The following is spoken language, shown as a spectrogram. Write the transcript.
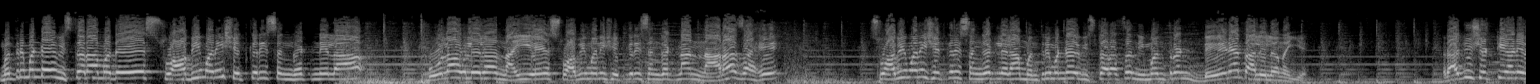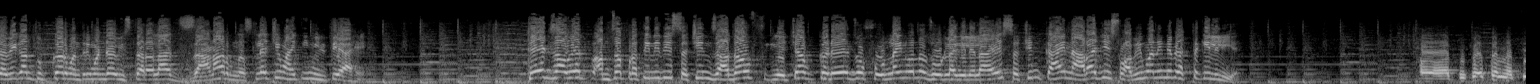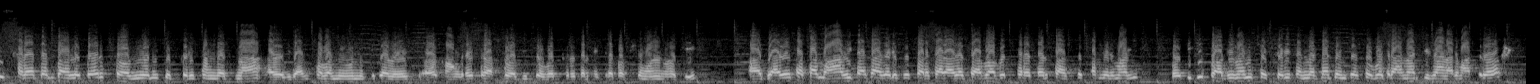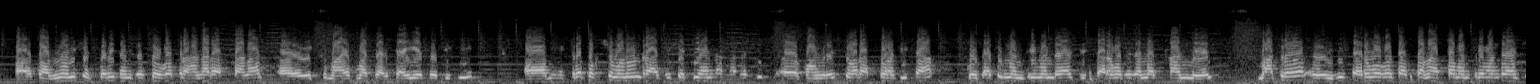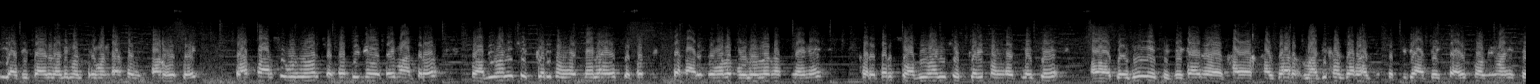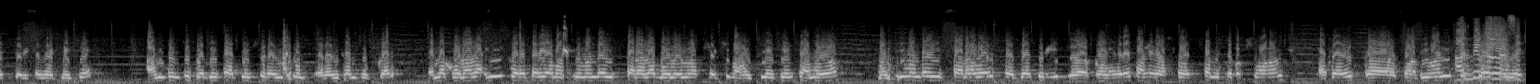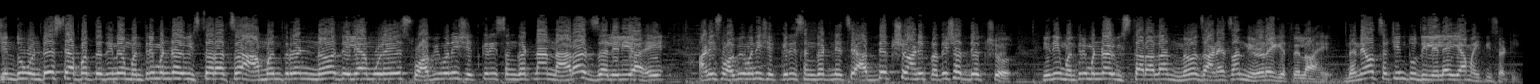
मंत्रिमंडळ विस्तारामध्ये स्वाभिमानी शेतकरी संघटनेला बोलावलेलं नाहीये. स्वाभिमानी शेतकरी संघटना नाराज आहे. स्वाभिमानी शेतकरी संघटनेला मंत्रिमंडळ विस्ताराचं निमंत्रण देण्यात आलेलं नाहीये. राजू शेट्टी आणि रविकांत तुपकर मंत्रिमंडळ विस्ताराला जाणार नसल्याची माहिती मिळते आहे. थेट जाऊयात. आमचा प्रतिनिधी सचिन जाधव याच्याकडे जो फोनलाईनवरनं जोडला गेलेला आहे. सचिन काय नाराजी स्वाभिमानीने व्यक्त केलेली आहे? तिथं तर नक्कीच खऱ्या तर पाहिलं तर स्वाभिमानी शेतकरी संघटना विधानसभा निवडणुकीच्या वेळेस काँग्रेस राष्ट्रवादी सोबत खरं तर मित्रपक्ष म्हणून होती. ज्यावेळेस आता महाविकास आघाडीचं सरकार आलं त्याबाबत खरं तर शांतता निर्माण होती की स्वाभिमानी शेतकरी संघटना त्यांच्यासोबत राहण्याची जाणार. मात्र स्वाभिमानी शेतकरी त्यांच्यासोबत राहणार असतानाच एक चर्चाही चर्चा येत होती की मित्रपक्ष म्हणून राजू शेट्टी यांना कदाचित काँग्रेस किंवा राष्ट्रवादीच्या कोट्यातून मंत्रिमंडळात विस्तारामध्ये त्यांना स्थान मिळेल. मात्र ही हे सर्व होत असताना आता मंत्रिमंडळाची यादी तयार झाली मंत्रिमंडळाचा विस्तार होतोय. त्याच पार्श्वभूमीवर शपथविधी होतोय. मात्र स्वाभिमानी शेतकरी संघटनेला या शपथविधीच्या कार्यक्रमाला बोलवलं नसल्याने खरं तर स्वाभिमानी शेतकरी संघटनेचे दोन्ही नेते जे काय खासदार माजी खासदार राज्य अध्यक्ष आहेत स्वाभिमानी शेतकरी संघटनेचे आणि त्यांचे प्रदेशाध्यक्ष रवी रविकांत तुपकर यांना कोणालाही खरं तर या मंत्रिमंडळ विस्ताराला बोलवलं नसल्याची माहिती येते. त्यामुळं मंत्रिमंडळ विस्तारावर सध्या तरी काँग्रेस आणि राष्ट्रवादीचा मित्रपक्ष म्हणून स्वाभिमानी अगदी बरोबर सचिन. तू म्हणतोस त्या पद्धतीनं मंत्रिमंडळ विस्ताराचं आमंत्रण न दिल्यामुळे स्वाभिमानी शेतकरी संघटना नाराज झालेली आहे आणि स्वाभिमानी शेतकरी संघटनेचे अध्यक्ष आणि प्रदेशाध्यक्ष यांनी मंत्रिमंडळ विस्ताराला न जाण्याचा निर्णय घेतलेला आहे. धन्यवाद सचिन तू दिलेल्या या माहितीसाठी.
